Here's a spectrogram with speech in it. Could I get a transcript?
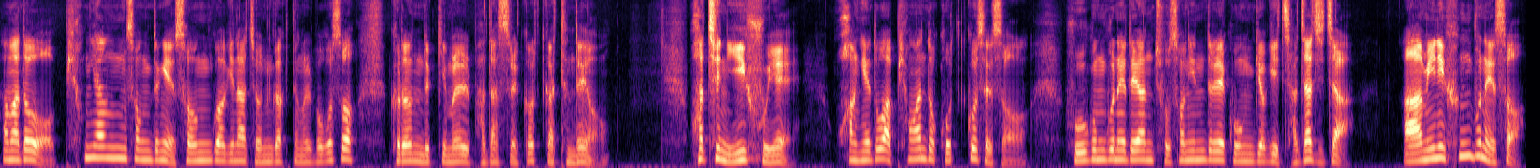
아마도 평양성 등의 성곽이나 전각 등을 보고서 그런 느낌을 받았을 것 같은데요. 화친 이후에 황해도와 평안도 곳곳에서 후금군에 대한 조선인들의 공격이 잦아지자 아민이 흥분해서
